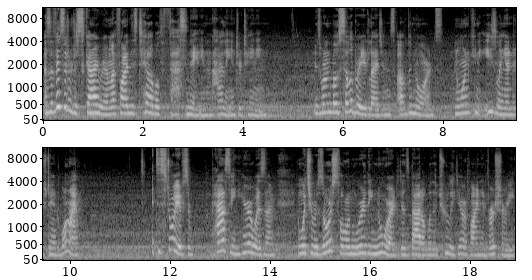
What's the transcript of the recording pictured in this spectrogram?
As a visitor to Skyrim, I find this tale both fascinating and highly entertaining. It is one of the most celebrated legends of the Nords, and one can easily understand why. It's a story of surpassing heroism in which a resourceful and worthy Nord does battle with a truly terrifying adversary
